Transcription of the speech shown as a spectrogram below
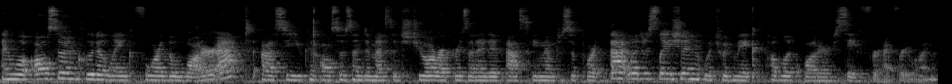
And we'll also include a link for the Water Act, uh, so you can also send a message to your representative asking them to support that legislation, which would make public water safe for everyone.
